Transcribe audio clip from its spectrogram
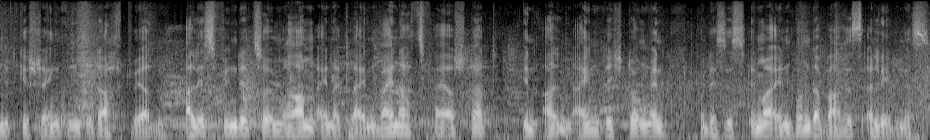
mit Geschenken bedacht werden. Alles findet so im Rahmen einer kleinen Weihnachtsfeier statt, in allen Einrichtungen und es ist immer ein wunderbares Erlebnis.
